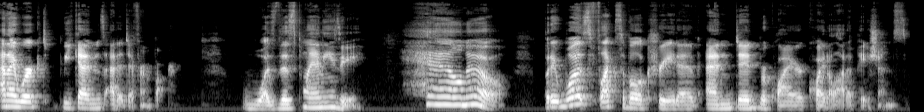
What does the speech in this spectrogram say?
And I worked weekends at a different bar. Was this plan easy? Hell no. But it was flexible, creative, and did require quite a lot of patience.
